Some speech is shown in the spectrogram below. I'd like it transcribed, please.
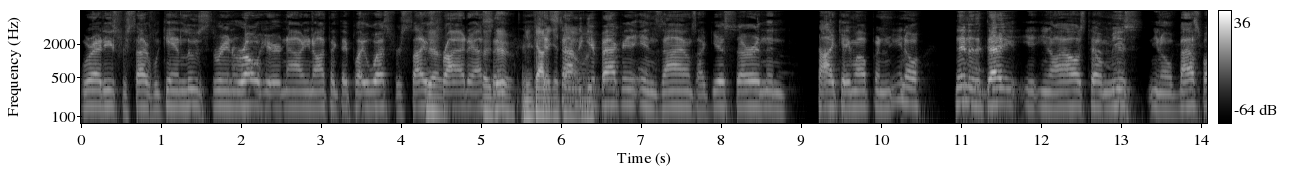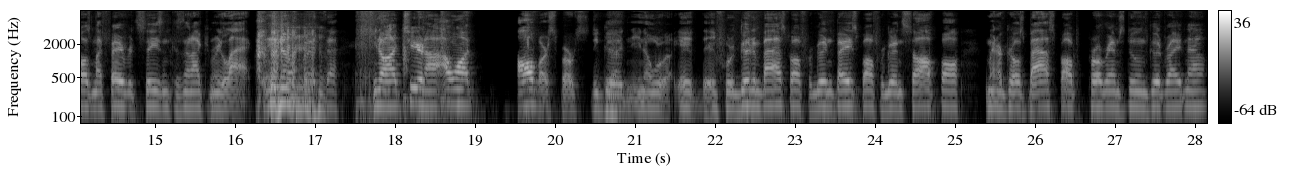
we're at East Forsyth. We can't lose three in a row here. Now, you know, I think they play West Forsyth Yeah, Friday. I they said, do. You got to it's get time to one. get back in, in Zion's. Like, yes, sir. And then Ty came up, and you know, at the end of the day, you, you know, I always tell Muse, you know, basketball is my favorite season because then I can relax. You know, but uh, you know, I cheer and I, I want all of our sports to do good. You know, if, if we're good in basketball, if we're good in baseball, if we're good in softball, I mean, our girls' basketball program's doing good right now.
